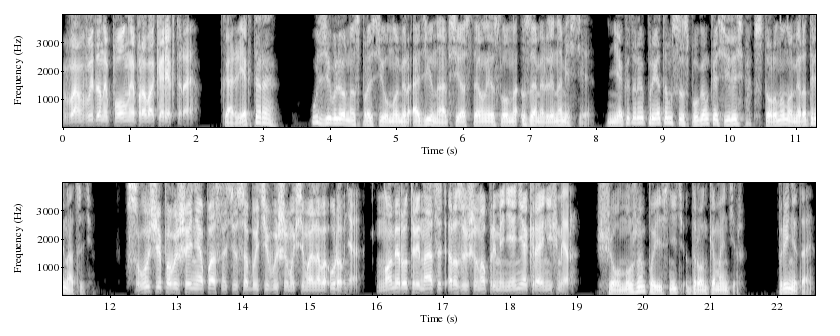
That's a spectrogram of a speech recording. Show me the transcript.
«Вам выданы полные права корректора». «Корректора?» Удивленно спросил номер один, а все остальные словно замерли на месте. Некоторые при этом с испугом косились в сторону номера 13. В случае повышения опасности событий выше максимального уровня, номеру 13 разрешено применение крайних мер. Счел нужным пояснить дрон-командир. «Принято»,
